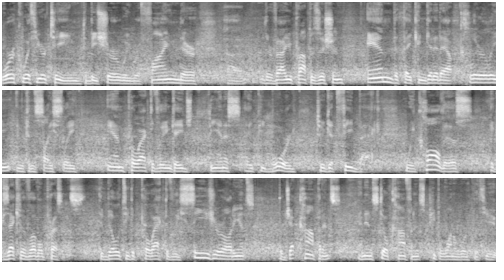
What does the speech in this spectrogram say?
work with your team to be sure we refine their, uh, their value proposition and that they can get it out clearly and concisely and proactively engage the NSAP board to get feedback. We call this executive level presence, the ability to proactively seize your audience, project competence, and instill confidence people want to work with you.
